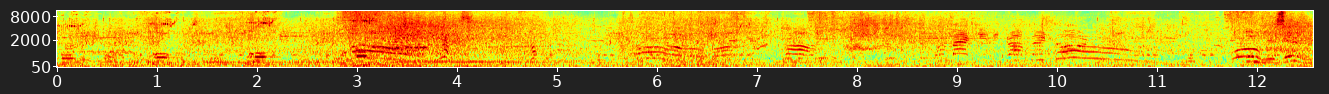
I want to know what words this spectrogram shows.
In the zone,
